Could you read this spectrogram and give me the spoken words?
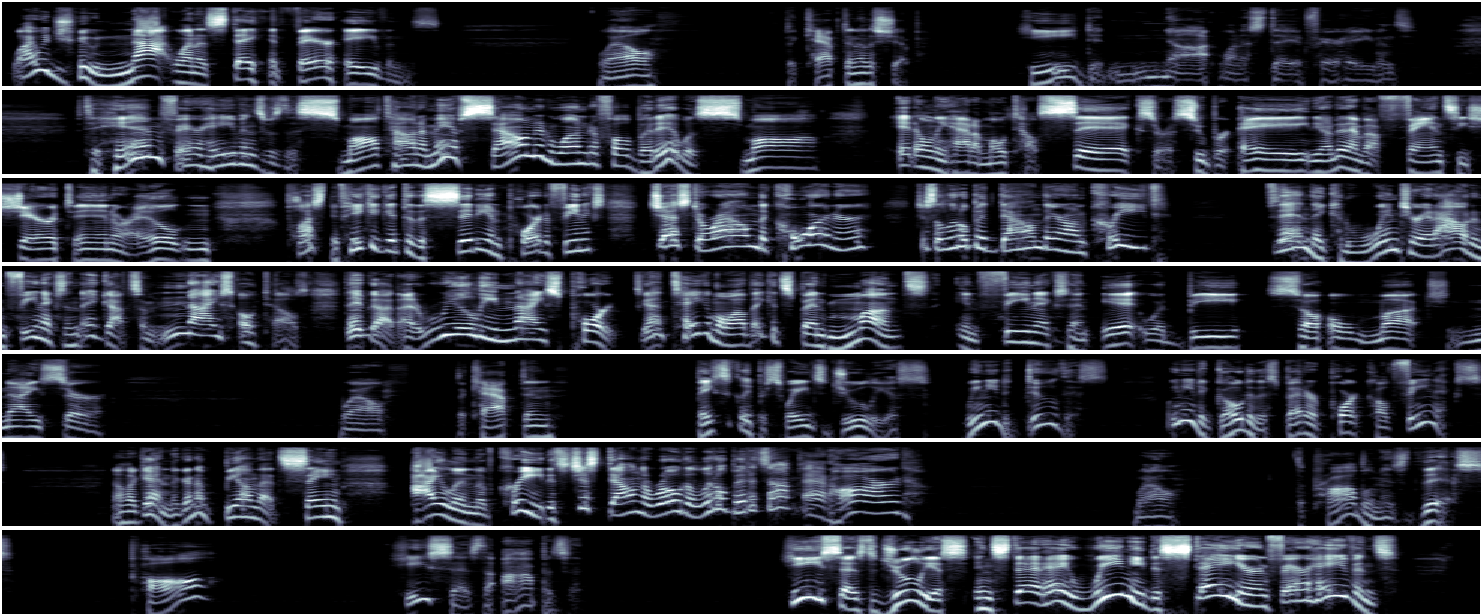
Why would you not want to stay at Fair Havens? Well, the captain of the ship he did not want to stay at Fair Havens. To him, Fair Havens was this small town. It may have sounded wonderful, but it was small. It only had a Motel 6 or a Super 8. You know, didn't have a fancy Sheraton or a Hilton. Plus, if he could get to the city and port of Phoenix just around the corner, just a little bit down there on Crete, then they could winter it out in Phoenix and they got some nice hotels. They've got a really nice port. It's going to take them a while. They could spend months in Phoenix and it would be so much nicer. Well, the captain basically persuades Julius we need to do this. We need to go to this better port called Phoenix. Now, again, they're going to be on that same island of Crete. It's just down the road a little bit. It's not that hard. Well, the problem is this Paul, he says the opposite. He says to Julius instead, hey, we need to stay here in Fair Havens.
